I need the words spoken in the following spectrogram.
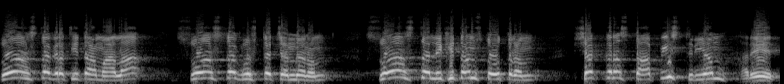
स्वहस्त ग्रथिता माला स्वहस्त घृष्ट स्वहस्त लिखितम स्तोत्रम शक्र स्थापी स्त्रियम हरेत.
